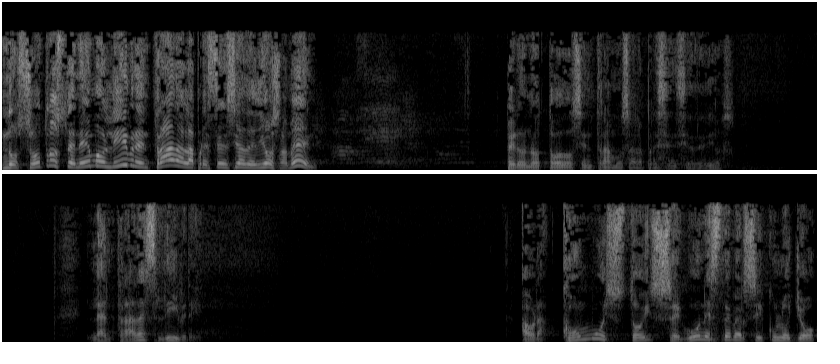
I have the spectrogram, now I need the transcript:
Nosotros tenemos libre entrada a la presencia de Dios, amén pero no todos entramos a la presencia de Dios. La entrada es libre. Ahora, ¿cómo estoy, según este versículo, yo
